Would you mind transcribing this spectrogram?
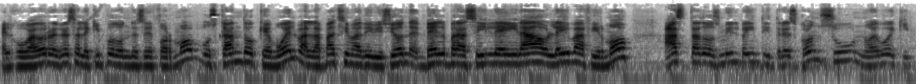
El jugador regresa al equipo donde se formó, buscando que vuelva a la máxima división del Brasileirao. Leiva firmó hasta 2023 con su nuevo equipo.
